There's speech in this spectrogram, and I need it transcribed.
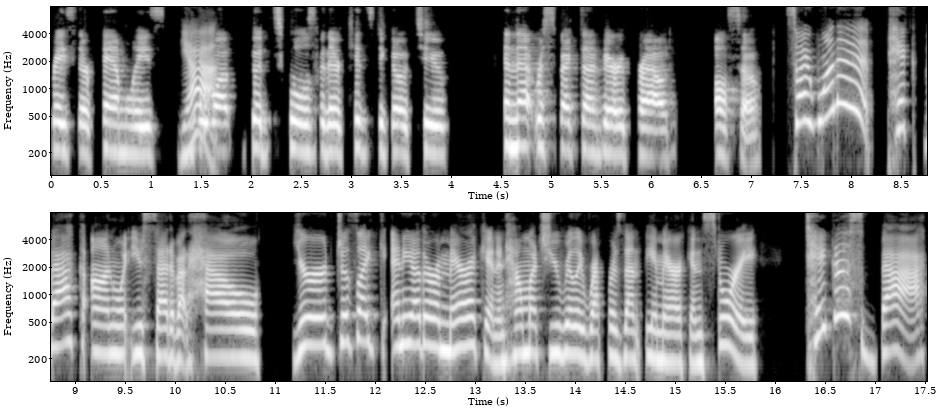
raise their families, yeah. who want good schools for their kids to go to. In that respect, I'm very proud also. So I want to pick back on what you said about how you're just like any other American and how much you really represent the American story. Take us back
